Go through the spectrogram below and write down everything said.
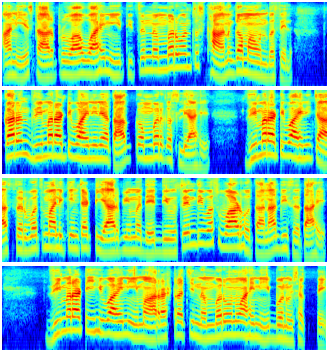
आणि स्टार प्रवाह वाहिनी तिचं नंबर वनचं स्थान गमावून बसेल. कारण झी मराठी वाहिनीने आता कंबर कसली आहे? झी मराठी वाहिनीच्या सर्वच मालिकेंच्या टी आर पीमध्ये दिवसेंदिवस वाढ होताना दिसत आहे. झी मराठी ही वाहिनी महाराष्ट्राची नंबर वन वाहिनी बनू शकते.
